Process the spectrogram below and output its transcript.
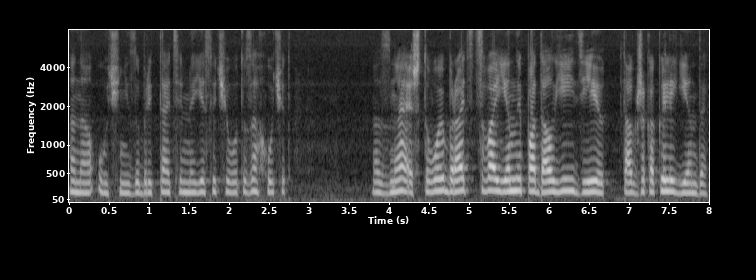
Она очень изобретательна, если чего-то захочет. Знаешь, твой братец военный подал ей идею, так же, как и легенда.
